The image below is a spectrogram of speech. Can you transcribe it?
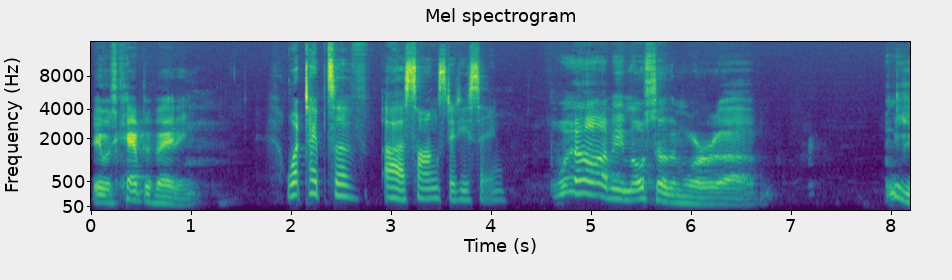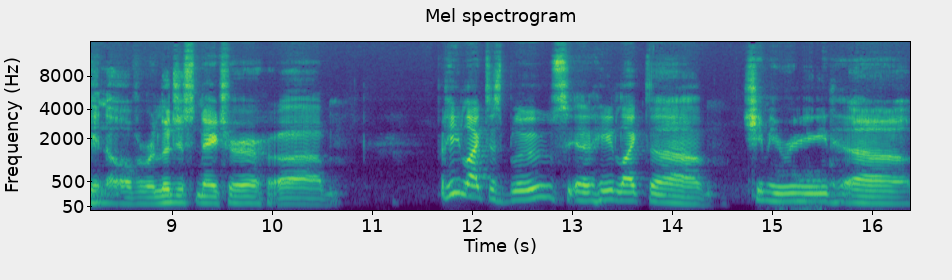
it was captivating. What types of uh, songs did he sing? Well, I mean, most of them were uh, you know, of a religious nature. Um, but he liked his blues. Uh, he liked uh, Jimmy Reed, uh,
